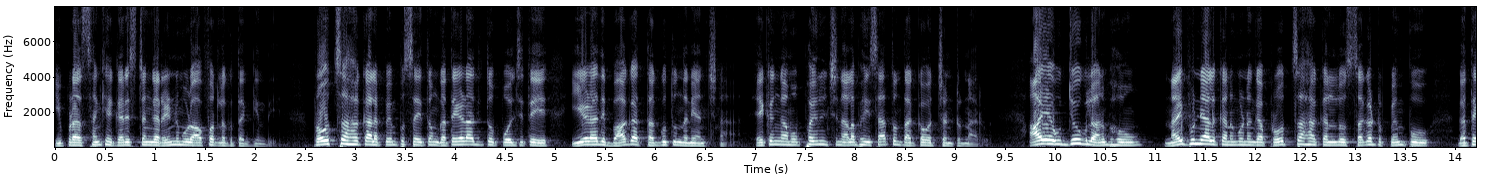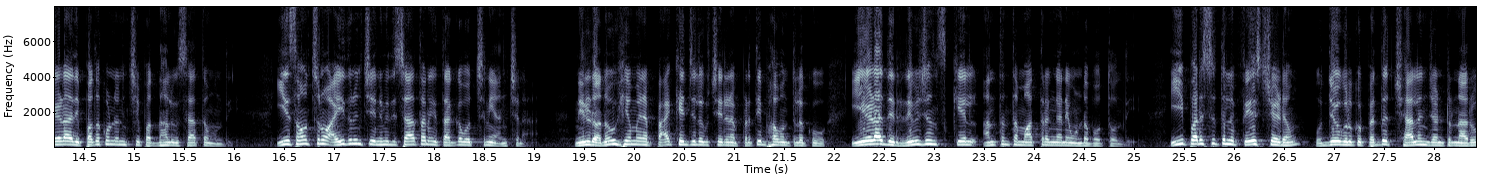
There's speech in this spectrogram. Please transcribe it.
ఇప్పుడు ఆ సంఖ్య గరిష్టంగా రెండు మూడు ఆఫర్లకు తగ్గింది. ప్రోత్సాహకాల పెంపు సైతం గత ఏడాదితో పోల్చితే ఈ ఏడాది బాగా తగ్గుతుందని అంచనా. ఏకంగా ముప్పై నుంచి నలభై శాతం తగ్గవచ్చంటున్నారు. ఆయా ఉద్యోగుల అనుభవం నైపుణ్యాలకు అనుగుణంగా ప్రోత్సాహకంలో సగటు పెంపు గతేడాది పదకొండు నుంచి పద్నాలుగు శాతం ఉంది. ఈ సంవత్సరం ఐదు నుంచి ఎనిమిది శాతానికి తగ్గవచ్చని అంచనా. నిరుడు అనూహ్యమైన ప్యాకేజీలకు చేరిన ప్రతిభావంతులకు ఈ ఏడాది రివిజన్ స్కేల్ అంతంత మాత్రంగానే ఉండబోతోంది. ఈ పరిస్థితులను ఫేస్ చేయడం ఉద్యోగులకు పెద్ద ఛాలెంజ్ అంటున్నారు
